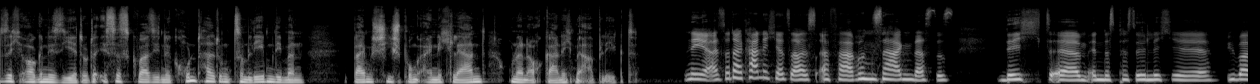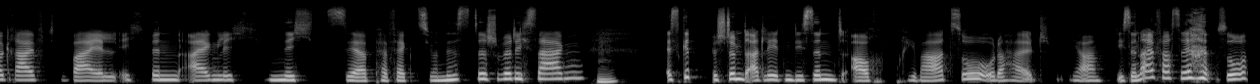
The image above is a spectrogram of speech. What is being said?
sich organisiert. Oder ist es quasi eine Grundhaltung zum Leben, die man beim Skisprung eigentlich lernt und dann auch gar nicht mehr ablegt? Nee, also da kann ich jetzt aus Erfahrung sagen, dass das nicht ähm, in das Persönliche übergreift, weil ich bin eigentlich nicht sehr perfektionistisch, würde ich sagen. Mhm. Es gibt bestimmt Athleten, die sind auch privat so oder halt, ja, die sind einfach sehr so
